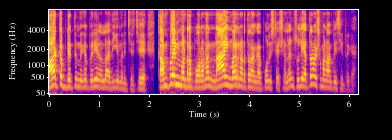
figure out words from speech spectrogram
லாக்அப் டெத்து மிகப்பெரிய அளவில் அதிகமரிச்சிருச்சு கம்ப்ளைண்ட் பண்ற போறோம்னா நாய் மாதிரி நடத்துறாங்க போலீஸ் ஸ்டேஷன்லன்னு சொல்லி எத்தனை வருஷமா நான் பேசிட்டு இருக்கேன்?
